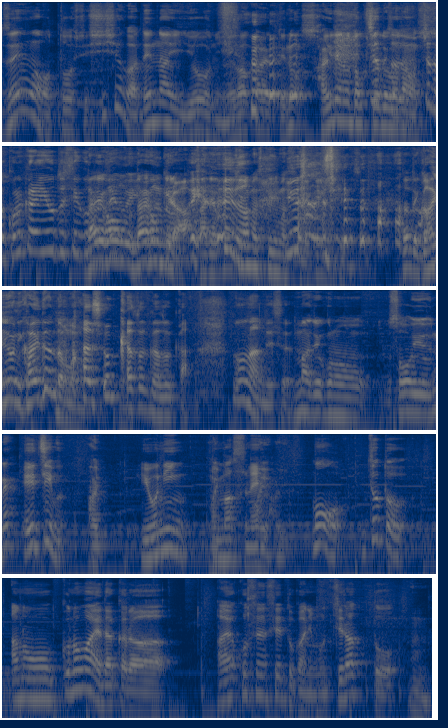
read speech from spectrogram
全話を通して死者が出ないように描かれているのが最大の特徴でございます。とちょっとこれから言おうとしてること台本台本キラーだって概要に書いてあるんだもん。あそっかそっかそっか。そうなんです。まあでこのそういうね。A チーム。はい。4人いますね、はい。はい。もうちょっとあのこの前だから綾子先生とかにもちらっとうん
